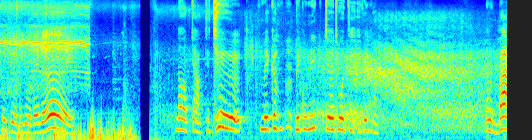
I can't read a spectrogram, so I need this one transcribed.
ไม่เกิดประโยชน์อะไรเลย นอกจากจะเจอไม่ก็ไม่กูมิเจอโทจิอีกเลยค่ะแล้วมันบ้า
